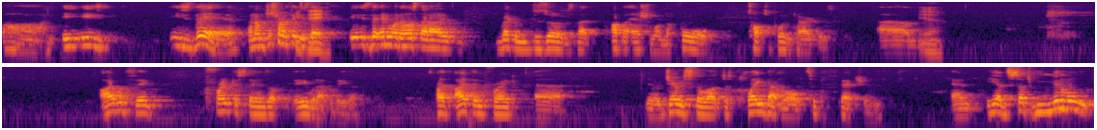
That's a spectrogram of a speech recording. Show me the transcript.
oh, he, he's he's there, and I'm just trying to think: He's is there there. is there anyone else that I reckon deserves that upper echelon, the four top supporting characters? Um, Yeah. I would think Frank stands up. he would have to be there. I, I think Frank, uh, you know, Jerry Stiller just played that role to perfection. And he had such minimal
